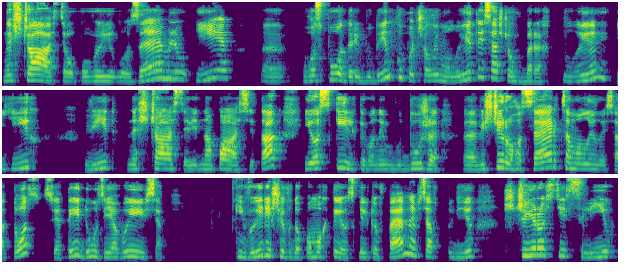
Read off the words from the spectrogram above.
нещастя оповило землю, і е, господарі будинку почали молитися, щоб вберегли їх від нещастя, від напасі. Так? І оскільки вони дуже е, від щирого серця молилися, то Святий Дух з'явився і вирішив допомогти, оскільки впевнився в щирості слів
